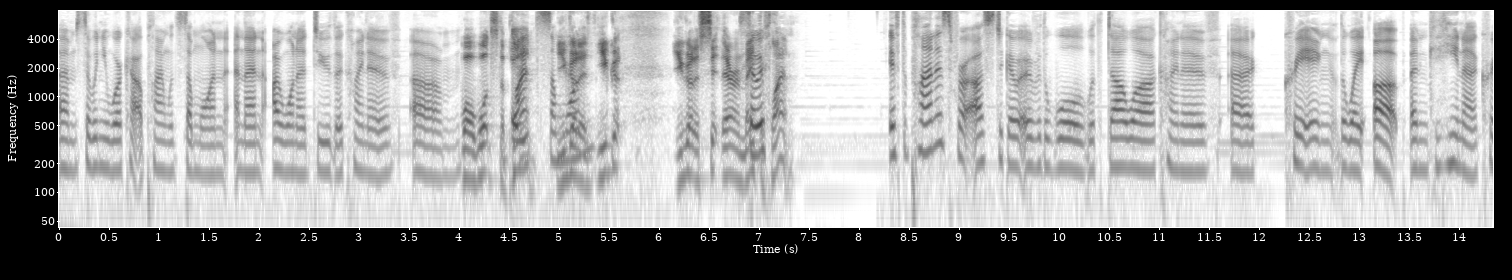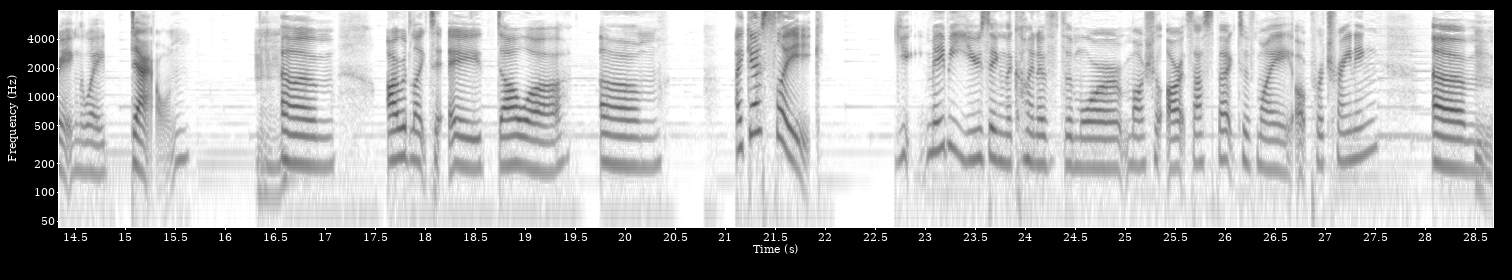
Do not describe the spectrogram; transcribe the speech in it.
Um, so when you work out a plan with someone, and then I want to do the kind of um, Well, what's the plan? You gotta you got you gotta sit there and So make a if- plan. if the plan is for us to go over the wall with Dawa kind of uh, creating the way up and Kehinna creating the way down, Mhm. um, I would like to aid Dawa. Um, I guess like you, maybe using the kind of the more martial arts aspect of my opera training. Um, Hmm.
